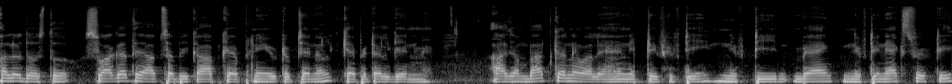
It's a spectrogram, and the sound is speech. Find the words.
हेलो दोस्तों स्वागत है आप सभी का आपके अपने यूट्यूब चैनल कैपिटल गेन में। आज हम बात करने वाले हैं Nifty 50, Nifty bank Nifty next 50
